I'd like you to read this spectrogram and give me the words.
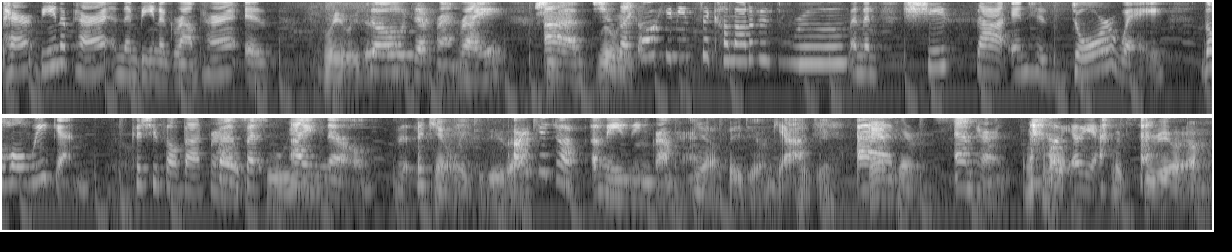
parent being a parent and then being a grandparent is Completely so different, right? She's um, she's really- like, oh, he needs to come out of his room. And then she sat in his doorway the whole weekend because she felt bad for him. How but sweet. I know. I can't wait to do that. Our kids have amazing grandparents. yeah, they do. Yeah. They do. Um, and parents. And parents. I mean, come oh, on. oh, yeah. Let's be real. I'm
